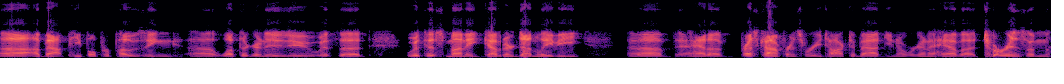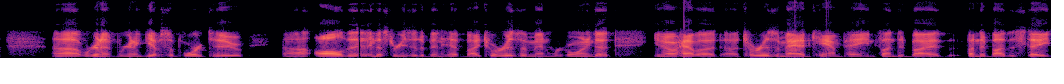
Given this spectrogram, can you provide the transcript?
uh, about people proposing uh, what they're going to do with uh, with this money. Governor Dunleavy uh, had a press conference where he talked about, you know, we're going to have a tourism. Uh, we're going to we're going to give support to uh, all the industries that have been hit by tourism, and we're going to, you know, have a, a tourism ad campaign funded by funded by the state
